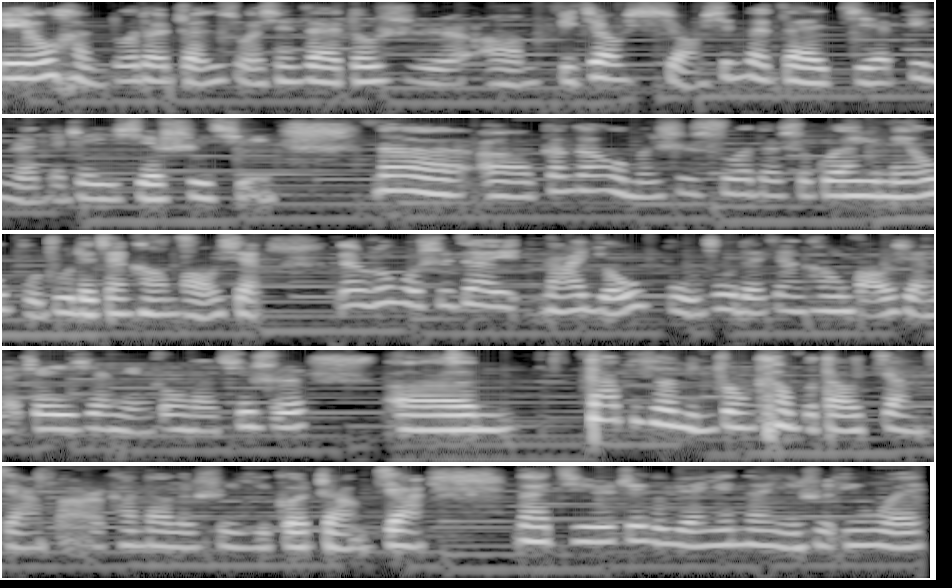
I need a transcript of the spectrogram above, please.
也有很多的诊所现在都是呃比较小心的在接病人的这一些事情。那呃刚刚我们是说的是关于没有补助的健康保险，那如果是在拿有补助的健康保险的这一些民众呢，其实呃大部分民众看不到降价，反而看到的是一个涨价。那其实这个原因呢，也是因为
